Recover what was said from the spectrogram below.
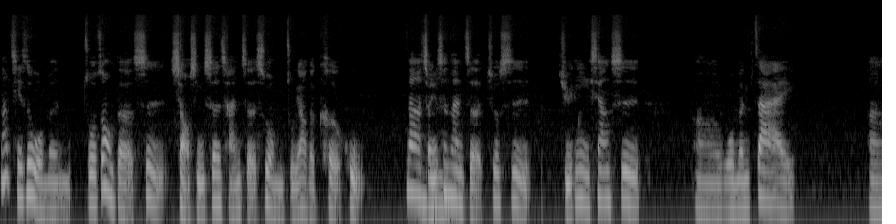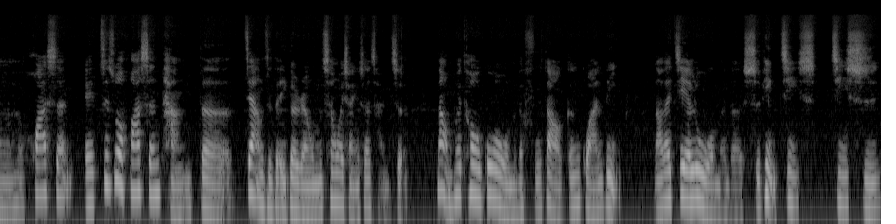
那其实我们着重的是小型生产者，是我们主要的客户。那小型生产者就是举例，像是呃，我们在。呃，花生，诶，制作花生糖的这样子的一个人，我们称为小型生产者。那我们会透过我们的辅导跟管理，然后再介入我们的食品技师技师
